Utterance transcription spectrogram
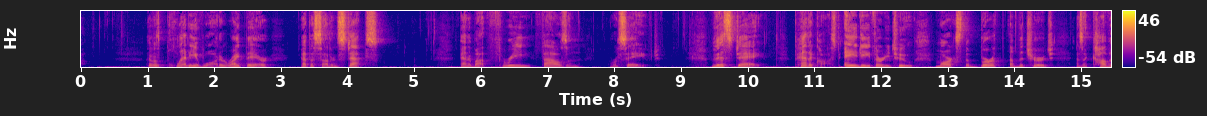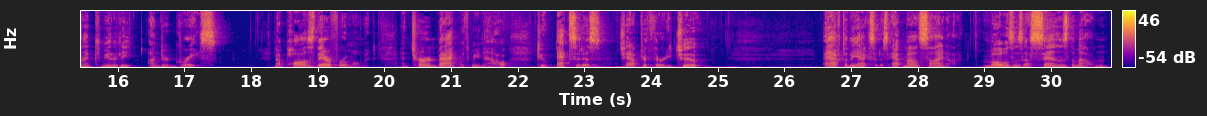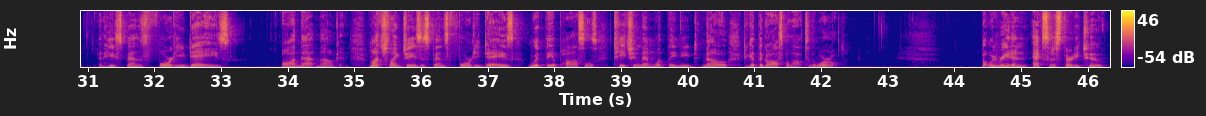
There was plenty of water right there at the southern steps. And about 3,000 were saved. This day, Pentecost, AD 32, marks the birth of the church as a covenant community under grace. Now, pause there for a moment and turn back with me now to Exodus chapter 32. After the Exodus at Mount Sinai, Moses ascends the mountain and he spends 40 days on that mountain, much like Jesus spends 40 days with the apostles, teaching them what they need to know to get the gospel out to the world. But we read in Exodus 32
